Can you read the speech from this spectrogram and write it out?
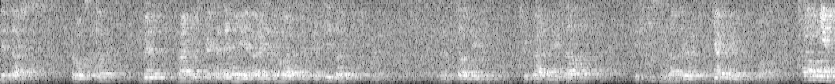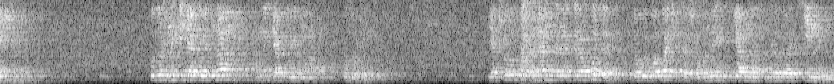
не так просто без Банківської академії організувати це все діло. Е, шикарний зал. Технічний заклад. Дякую вам. Шановні художники дякують нам, а ми дякуємо художнику. Якщо ви переглянете на ці роботи, то ви побачите, що вони явно недооцінені.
